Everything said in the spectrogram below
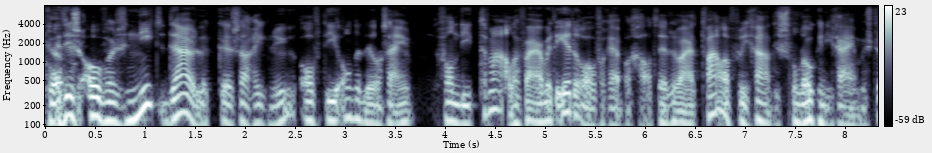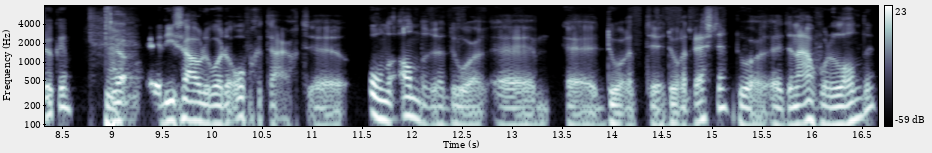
Ja. Het is overigens niet duidelijk, zag ik nu, of die onderdeel zijn van die twaalf waar we het eerder over hebben gehad. Er waren twaalf brigades, die stonden ook in die geheime stukken. Ja. die zouden worden opgetuigd Onder andere door, eh, eh, door, het, eh, door het Westen, door de NAVO-landen.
